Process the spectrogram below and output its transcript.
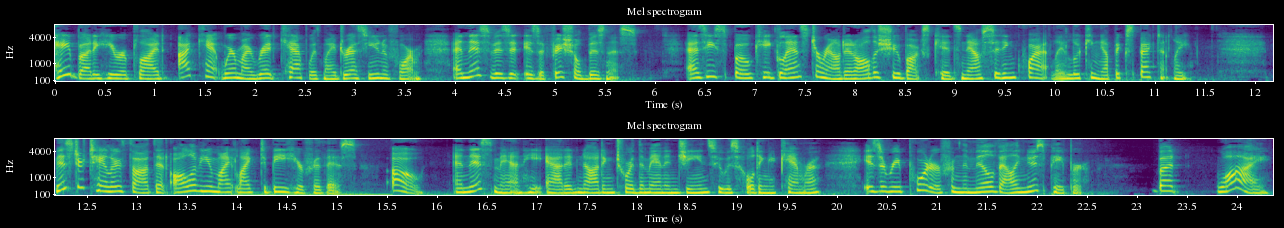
Hey, buddy, he replied, I can't wear my red cap with my dress uniform, and this visit is official business. As he spoke, he glanced around at all the shoebox kids now sitting quietly, looking up expectantly. Mr. Taylor thought that all of you might like to be here for this. Oh, and this man, he added, nodding toward the man in jeans who was holding a camera, is a reporter from the Mill Valley newspaper. But why?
